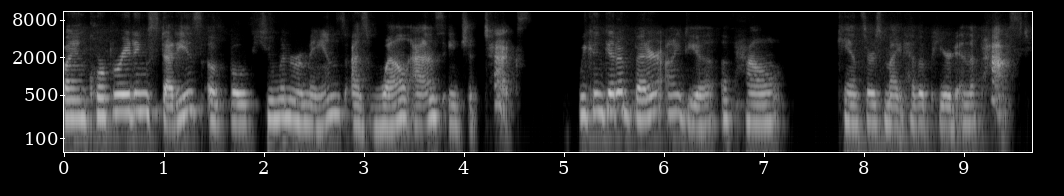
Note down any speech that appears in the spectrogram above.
By incorporating studies of both human remains as well as ancient texts, we can get a better idea of how cancers might have appeared in the past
